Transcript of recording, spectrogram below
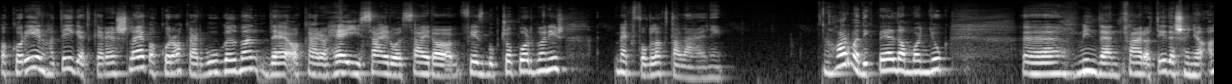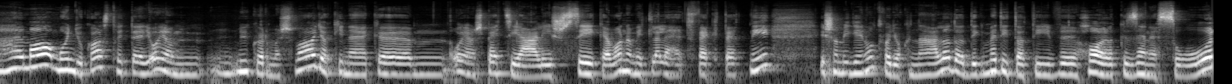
akkor én, ha téged kereslek, akkor akár Google-ban, de akár a helyi szájról szájra Facebook csoportban is meg foglak találni. A harmadik példa mondjuk, minden fáradt édesanyja álma, mondjuk azt, hogy te egy olyan műkörmös vagy, akinek olyan speciális széke van, amit le lehet fektetni, és amíg én ott vagyok nálad, addig meditatív halk zene szól,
